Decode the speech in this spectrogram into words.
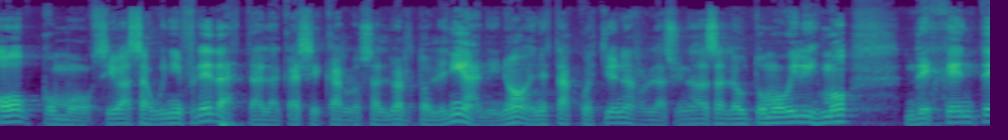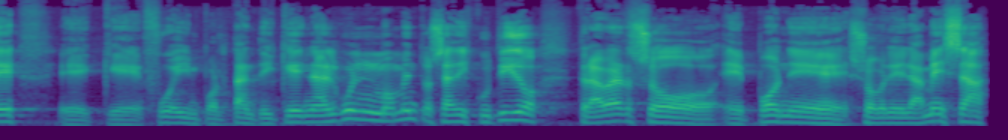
O como si vas a Winifreda está la calle Carlos Alberto Leniani, ¿no? En estas cuestiones relacionadas al automovilismo de gente eh, que fue importante y que en algún momento se ha discutido. Traverso eh, pone sobre la mesa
